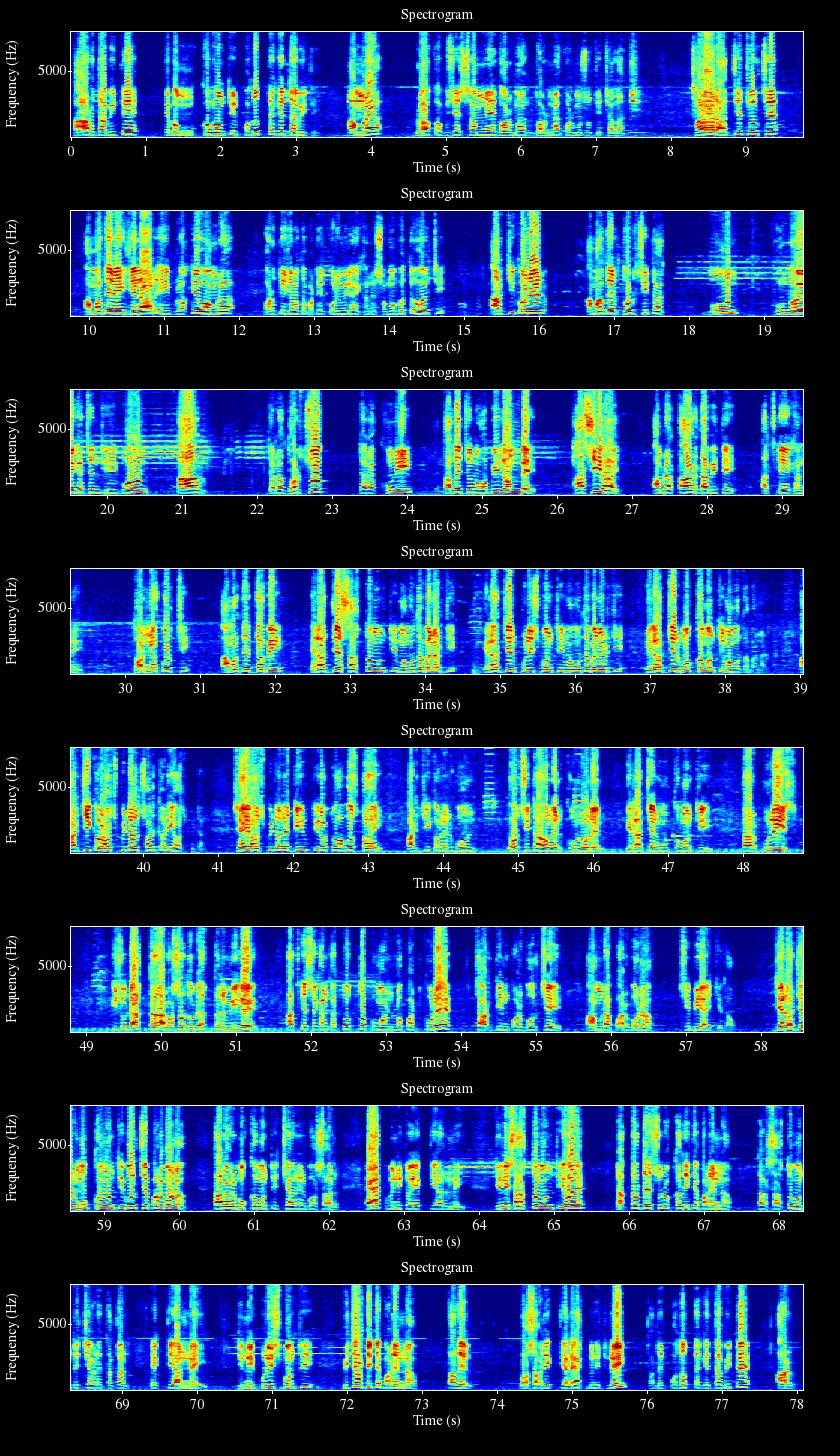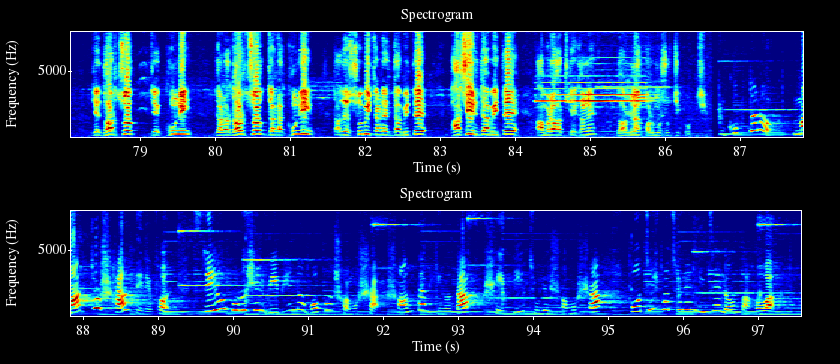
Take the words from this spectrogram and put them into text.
তার দাবিতে এবং মুখ্যমন্ত্রীর পদত্যাগের দাবিতে আমরা ব্লক অফিসের সামনে ধর্মা, ধর্ণা কর্মসূচি চালাচ্ছি। সারা রাজ্যে চলছে। আমাদের এই জেলার এই ব্লকেও আমরা ভারতীয় জনতা পার্টির কর্মীরা এখানে সমবেত হয়েছি। আরজি করের আমাদের ধর্ষিতা বোন খুন হয়ে গেছেন যে বোন, তার যারা ধর্ষক, যারা খুনি, তাদের জন্য অবিলম্বে ফাঁসি হয়। আমরা তার দাবিতে আজকে এখানে ধর্ণা করছি। আমাদের দাবি রাজ্যের স্বাস্থ্যমন্ত্রী মমতা ব্যানার্জি রাজ্যের পুলিশ মন্ত্রী মমতা ব্যানার্জি রাজ্যের মুখ্যমন্ত্রী মমতা ব্যানার্জি আরজিকর হসপিটাল, সরকারি হসপিটাল। সেই হসপিটালে ডিউটিরত অবস্থায় আরজিকরের বোন ধর্ষিতা হলেন, খুন হলেন রাজ্যের মুখ্যমন্ত্রী। তার পুলিশ, কিছু ডাক্তার, অসাধু ডাক্তার মিলে আজকে সেখানকার তথ্য প্রমাণ লোপাট করে চার দিন পর বলছে আমরা পারব না সিবিআইকে দাও। যে রাজ্যের মুখ্যমন্ত্রী বলছে পারব না, তার আর মুখ্যমন্ত্রীর চেয়ারের বসার এক মিনিটও এখতিয়ার নেই। যিনি স্বাস্থ্যমন্ত্রী হয়ে ডাক্তারদের সুরক্ষা দিতে পারেন না, তার স্বাস্থ্যমন্ত্রীর চেয়ারে থাকার এখতিয়ার নেই। যিনি পুলিশ মন্ত্রী, বিচার দিতে পারেন না, তাদের বসার এখতিয়ার এক মিনিট নেই। তাদের পদত্যাগের দাবিতে আর যে ধর্ষক, যে খুনি, যারা ধর্ষক, যারা খুনি, তাদের সুবিচারের দাবিতে, ফাঁসির দাবিতে আমরা আজকে এখানে ধর্ণা কর্মসূচি করছে। গুপ্তরোগ মাত্র সাত দিনে ফল। স্ত্রী ও পুরুষের বিভিন্ন গোপন সমস্যা, সন্তানহীনতা সেতি চুলের সমস্যা, পঁচিশ বছরের নিচে লম্বা হওয়া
